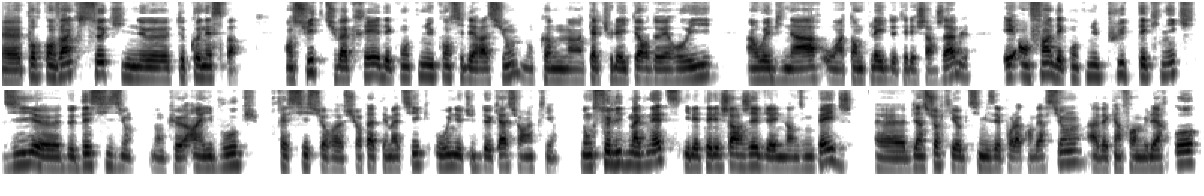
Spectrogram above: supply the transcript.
euh, pour convaincre ceux qui ne te connaissent pas. Ensuite, tu vas créer des contenus considération, donc comme un calculateur de ROI, un webinar ou un template de téléchargeable. Et enfin, des contenus plus techniques, dits euh, de décision, donc euh, un e-book précis sur sur ta thématique ou une étude de cas sur un client. Donc ce lead magnet, il est téléchargé via une landing page, euh, bien sûr qui est optimisé pour la conversion, avec un formulaire haut,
